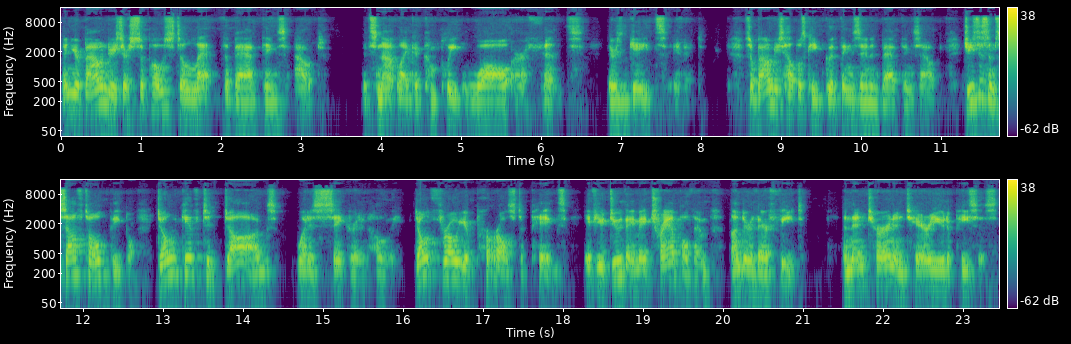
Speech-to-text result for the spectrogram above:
And your boundaries are supposed to let the bad things out. It's not like a complete wall or a fence, there's gates in it. So boundaries help us keep good things in and bad things out. Jesus himself told people don't give to dogs what is sacred and holy. Don't throw your pearls to pigs. If you do, they may trample them under their feet and then turn and tear you to pieces.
